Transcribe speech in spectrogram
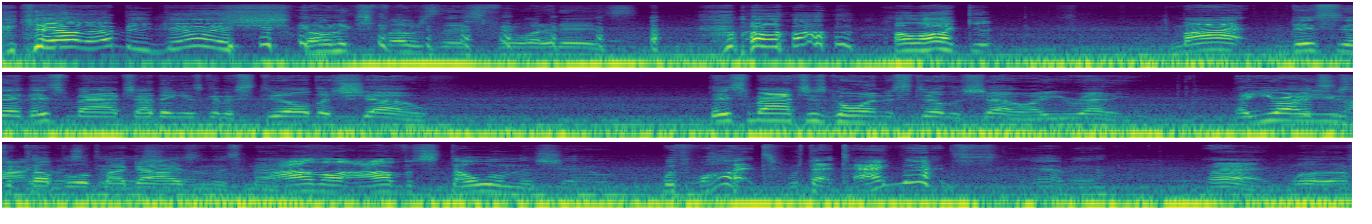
yeah, that'd be good. Don't expose this for what it is. I like it. My this uh, this match I think is going to steal the show. This match is going to steal the show. Are you ready? Now you already It's used a couple of my guys show. in this match. I've, I've stolen the show. With what? With that tag match? Yeah, man. All right. Well, uh,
